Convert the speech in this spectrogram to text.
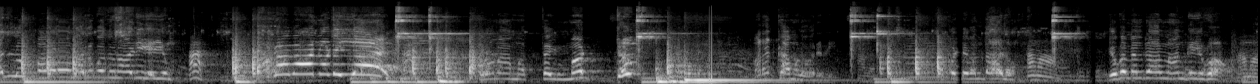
அல்லும் பகலும் அறுபது பகவானுடைய திருநாமத்தை மட்டும் மறக்காமல் வருவேன். அப்படி வந்தாலும் யுகம் என்றால் நான்கு யுகம். ஆமா.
